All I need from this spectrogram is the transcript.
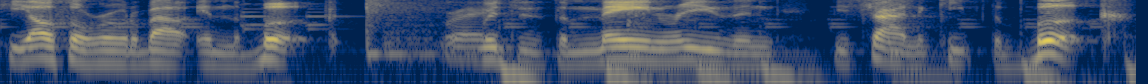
he also wrote about in the book, Right. which is the main reason he's trying to keep the book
